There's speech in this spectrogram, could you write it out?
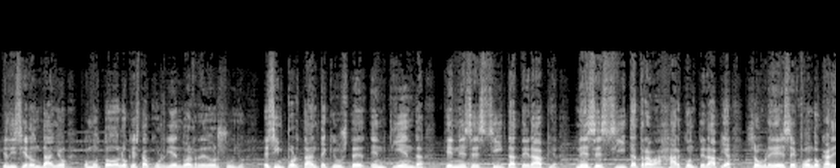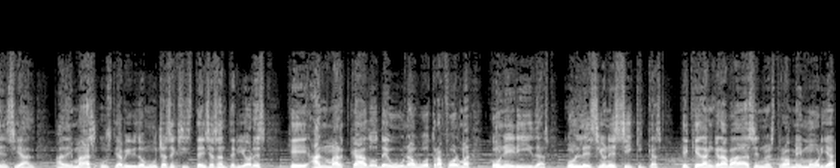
que le hicieron daño como todo lo que está ocurriendo alrededor suyo. Es importante que usted entienda que necesita terapia, necesita trabajar con terapia sobre ese fondo carencial. Además, usted ha vivido muchas existencias anteriores que han marcado de una u otra forma con heridas, con lesiones psíquicas, que quedan grabadas en nuestra memoria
